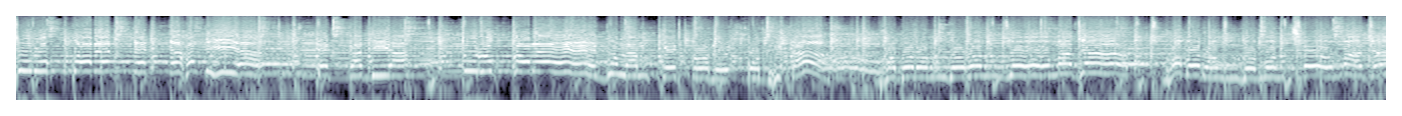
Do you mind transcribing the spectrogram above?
তুরুক করে, টেক্কা দিয়া টেক্কা দিয়া গোলামকে করে অধিকার? ভবরঙ্গ রঞ্জ মাজা ভবরঙ্গ মঞ্চ মাজা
